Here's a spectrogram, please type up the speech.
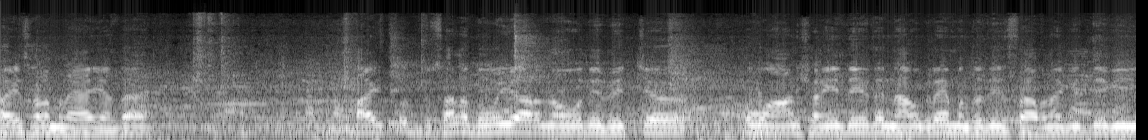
ਆਏ ਸਾਲ ਮਨਾਇਆ ਜਾਂਦਾ ਹੈ। ਅੱਜ ਤੋਂ ਸਨ 2009 ਦੇ ਵਿੱਚ ਭਗਵਾਨ ਸ਼ਨੀ ਦੇਵ ਦੇ ਨਵਗ੍ਰਹਿ ਮੰਦਰ ਦੀ ਸਥਾਪਨਾ ਕੀਤੀ ਗਈ।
